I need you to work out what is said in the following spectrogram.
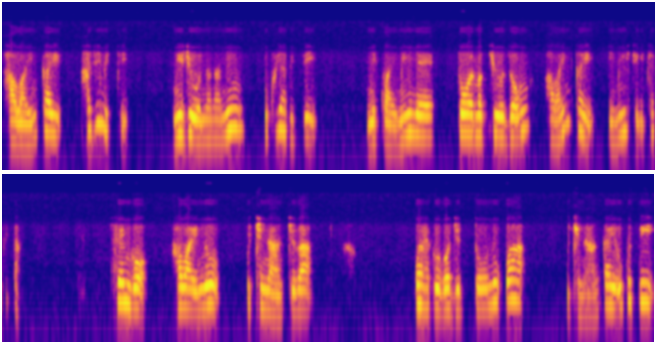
ハワイン会初めて。27人ウクヤビティニコアイミーネ遠山久蔵ハワイン会移民しいちゃびた。戦後ハワイのうちなんちゅが550頭のはうちなんかいうくて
